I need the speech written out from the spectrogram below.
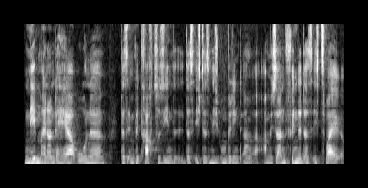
nebeneinander her, ohne das in Betracht zu ziehen, dass ich das nicht unbedingt äh, amüsant finde, dass ich zwei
